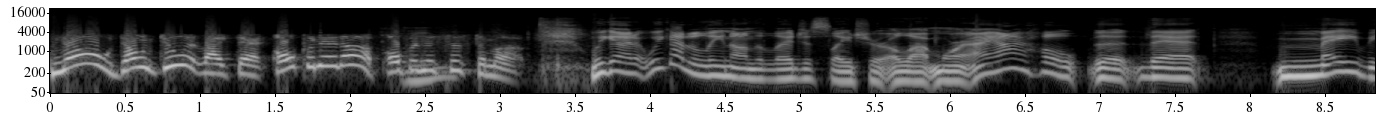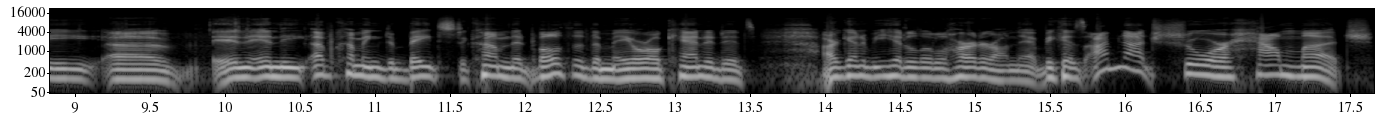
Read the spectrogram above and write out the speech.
No. Don't do it like that. Open it up. Open mm-hmm. the system up. We got to we got to lean on the legislature a lot more. I, I hope that that maybe uh, in, in the upcoming debates to come that both of the mayoral candidates are going to be hit a little harder on that because I'm not sure how much.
